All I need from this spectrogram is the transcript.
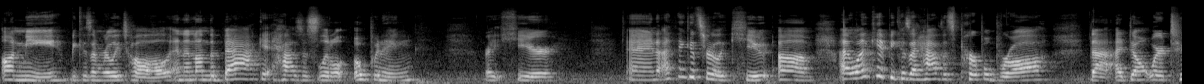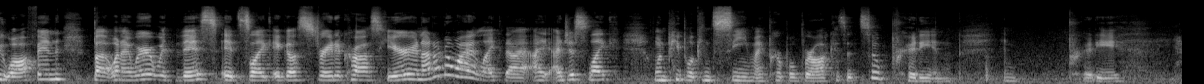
on me because I'm really tall. And then on the back it has this little opening right here. And I think it's really cute. Um, I like it because I have this purple bra that I don't wear too often, but when I wear it with this, it's like it goes straight across here, and I don't know why I like that. I, I just like when people can see my purple bra because it's so pretty and, and pretty. Yeah.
